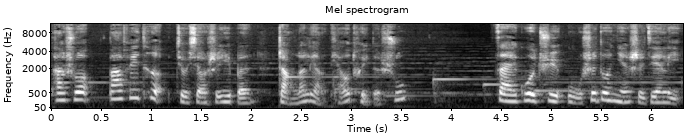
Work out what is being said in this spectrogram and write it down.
他说：“巴菲特就像是一本长了两条腿的书。”在过去五十多年时间里，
